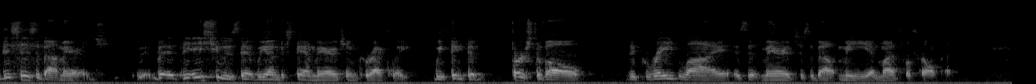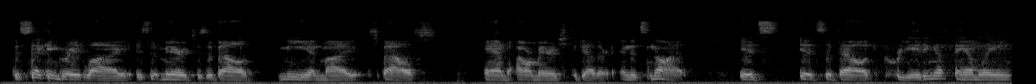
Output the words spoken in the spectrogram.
this is about marriage. But the issue is that we understand marriage incorrectly. We think that, first of all, the great lie is that marriage is about me and my fulfillment. The second great lie is that marriage is about me and my spouse and our marriage together. And it's not. It's it's about creating a family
